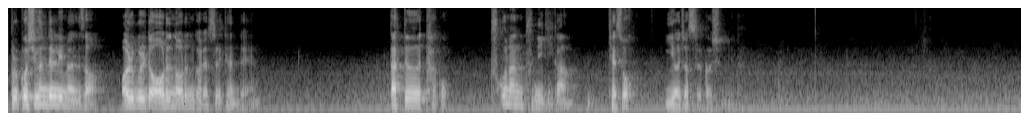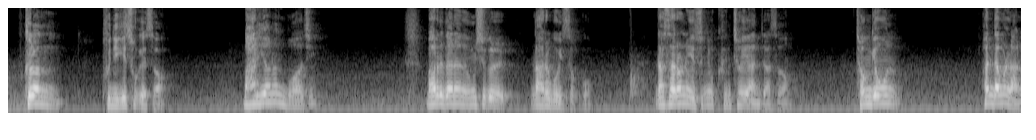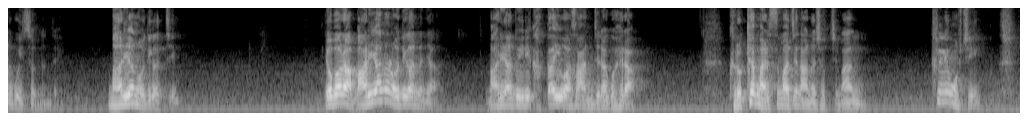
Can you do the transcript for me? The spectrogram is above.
불꽃이 흔들리면서 얼굴도 어른어른거렸을 텐데 따뜻하고 푸근한 분위기가 계속 이어졌을 것입니다. 그런 분위기 속에서 마리아는 뭐하지? 마르다는 음식을 나르고 있었고 나사로는 예수님 근처에 앉아서 정겨운 환담을 나누고 있었는데 마리아는 어디 갔지? 여봐라 마리아는 어디 갔느냐? 마리아도 이리 가까이 와서 앉으라고 해라. 그렇게 말씀하진 않으셨지만 틀림없이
